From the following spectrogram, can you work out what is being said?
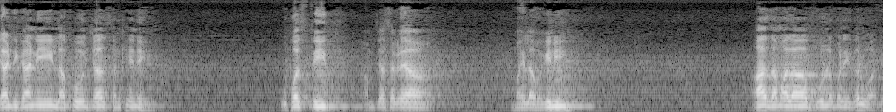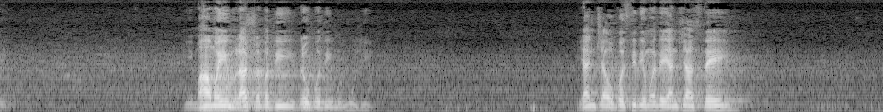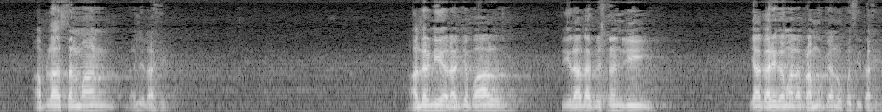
या ठिकाणी लाखोच्या संख्येने उपस्थित आमच्या सगळ्या महिला भगिनी. आज आम्हाला पूर्णपणे गर्व आहे की महामहिम राष्ट्रपती द्रौपदी मुर्मूजी यांच्या उपस्थितीमध्ये यांच्या हस्ते आपला सन्मान झालेला आहे. आदरणीय राज्यपाल श्री राधाकृष्णनजी या कार्यक्रमाला प्रामुख्याने उपस्थित आहेत.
